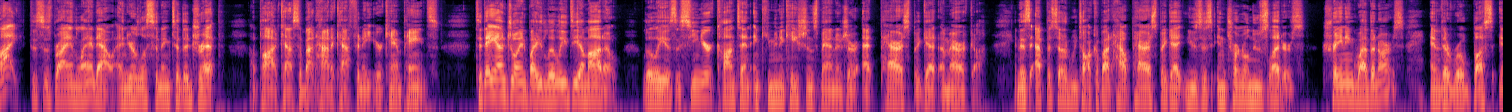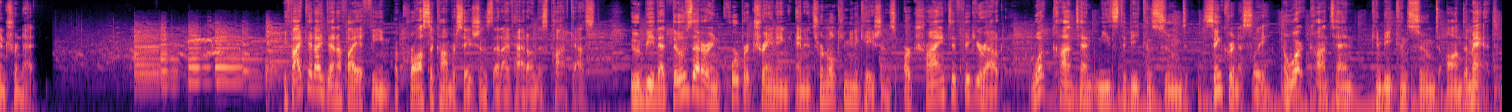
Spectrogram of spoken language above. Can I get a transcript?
Hi, this is Brian Landau, and you're listening to The Drip, a podcast about how to caffeinate your campaigns. Today I'm joined by Lily D'Amato. Lily is the Senior Content and Communications Manager at Paris Baguette America. In this episode, we talk about how Paris Baguette uses internal newsletters, training webinars, and their robust intranet. If I could identify a theme across the conversations that I've had on this podcast, it would be that those that are in corporate training and internal communications are trying to figure out what content needs to be consumed synchronously and what content can be consumed on demand.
